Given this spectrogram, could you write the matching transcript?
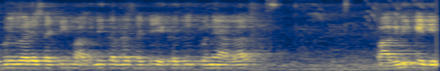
उमेदवारीसाठी मागणी करण्यासाठी एकत्रितपणे आला. मागणी केली.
